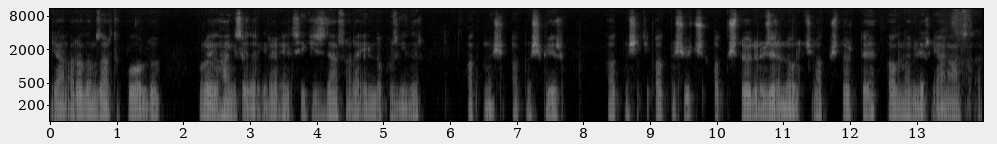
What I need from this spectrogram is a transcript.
yani aralığımız artık bu oldu. Buraya hangi sayılar girer? 58'den sonra 59 gelir 60, 61, 62, 63, 64'ün üzerinde olduğu için 64 de alınabilir. Yani 6 tane.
